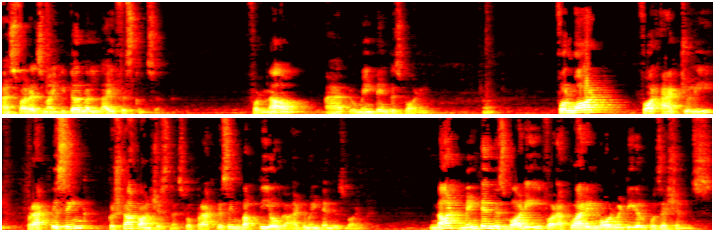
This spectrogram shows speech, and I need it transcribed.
as far as my eternal life is concerned. For now, I have to maintain this body. For what? For actually practicing Krishna consciousness, for practicing Bhakti Yoga, I have to maintain this body. Not maintain this body for acquiring more material possessions.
